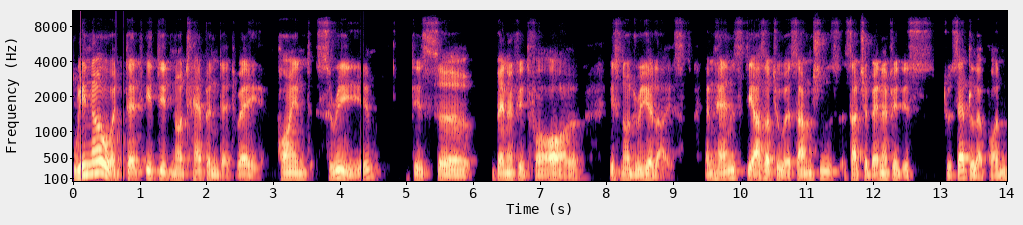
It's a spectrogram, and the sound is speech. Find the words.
We know that it did not happen that way. Point three, this uh, benefit for all, is not realized. And hence, the other two assumptions such a benefit is to settle upon,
